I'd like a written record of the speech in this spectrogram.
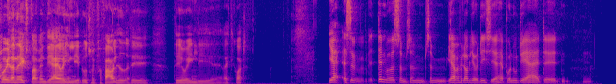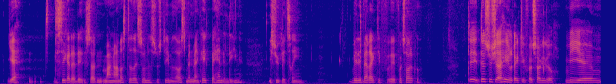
få et eller andet ekstra, men det er jo egentlig et udtryk for faglighed, og det, det er jo egentlig øh, rigtig godt. Ja, altså den måde, som, som, som jeg i hvert fald oplever det, I siger her på nu, det er, at øh, ja, det er sikkert at det er sådan mange andre steder i sundhedssystemet også, men man kan ikke behandle alene i psykiatrien. Vil det være rigtigt øh, fortolket? Det, det synes jeg er helt rigtigt fortolket. Vi, øh,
